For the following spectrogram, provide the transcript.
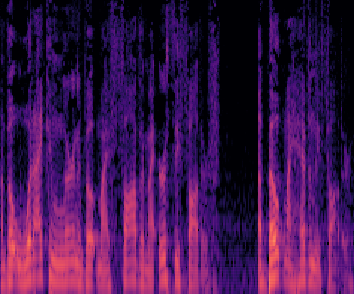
about what I can learn about my Father, my earthly Father, about my Heavenly Father,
